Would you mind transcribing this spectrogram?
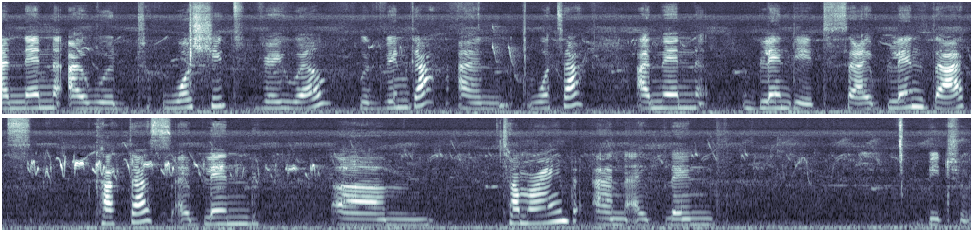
and then I would wash it very well with vinegar and water and then blend it. So I blend that cactus I blend um, tamarind and I blend beetroot.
